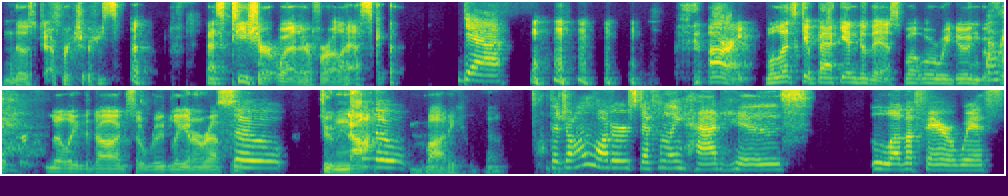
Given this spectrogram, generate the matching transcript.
in those temperatures. That's t-shirt weather for Alaska. Yeah. All right. Well, let's get back into this. What were we doing before Okay. Lily the dog so rudely interrupted So to not so body? Yeah. The John Waters definitely had his love affair with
